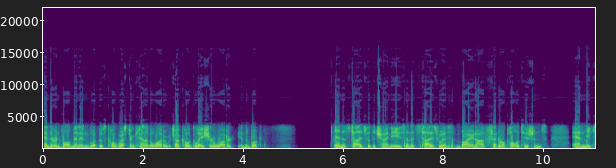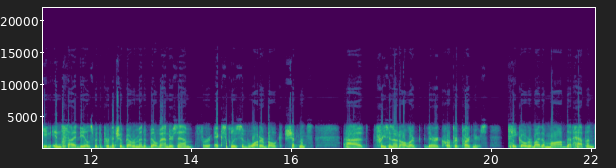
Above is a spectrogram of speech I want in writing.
and their involvement in what was called Western Canada Water, which I'll call Glacier Water in the book. And its ties with the Chinese, and its ties with buying off federal politicians and making inside deals with the provincial government of Bill Vander Zalm for exclusive water bulk shipments, uh, freezing out all their, their corporate partners, takeover by the mob that happened,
